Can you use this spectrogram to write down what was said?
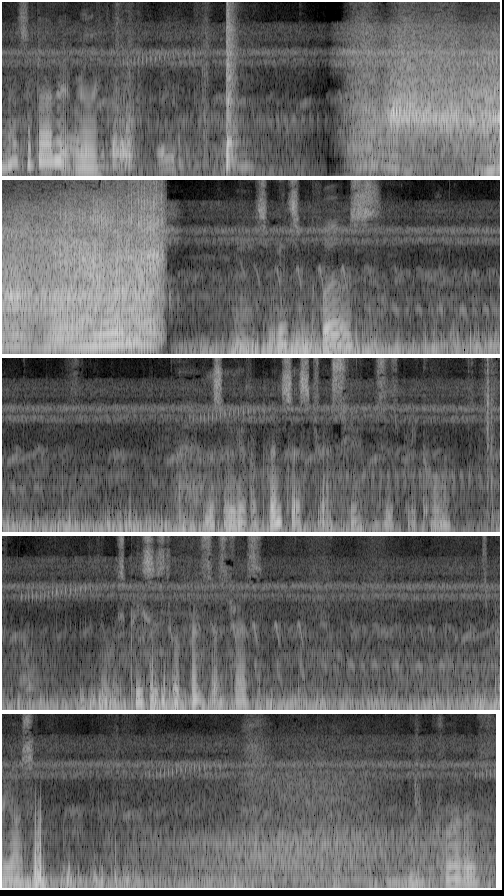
That's about it, really. Alright, so we got some clothes. Uh, Looks like we have a princess dress here. This is pretty cool. Know, these pieces to a princess dress. It's pretty awesome. Clothes.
